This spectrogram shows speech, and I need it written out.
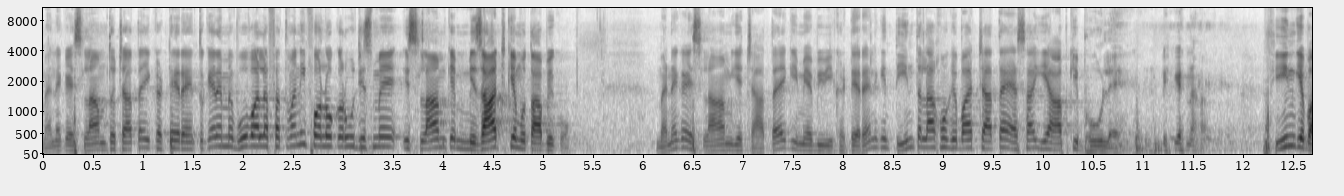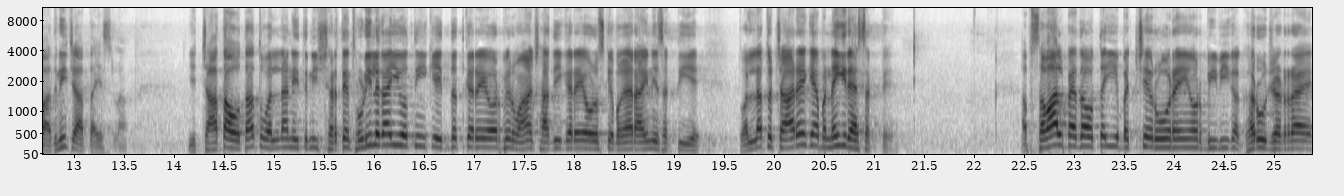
میں نے کہا اسلام تو چاہتا ہے اکٹھے رہیں تو کہہ رہے ہیں میں وہ والا فتویٰ نہیں فالو کروں جس میں اسلام کے مزاج کے مطابق ہوں میں نے کہا اسلام یہ چاہتا ہے کہ میاں بیوی اکٹھے رہیں لیکن تین طلاقوں کے بعد چاہتا ہے ایسا یہ آپ کی بھول ہے ٹھیک ہے نا تین کے بعد نہیں چاہتا اسلام یہ چاہتا ہوتا تو اللہ نے اتنی شرطیں تھوڑی لگائی ہوتی ہیں کہ عدت کرے اور پھر وہاں شادی کرے اور اس کے بغیر آ ہی نہیں سکتی ہے تو اللہ تو چاہ رہے کہ اب نہیں رہ سکتے اب سوال پیدا ہوتا ہے یہ بچے رو رہے ہیں اور بیوی کا گھر اجڑ رہا ہے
